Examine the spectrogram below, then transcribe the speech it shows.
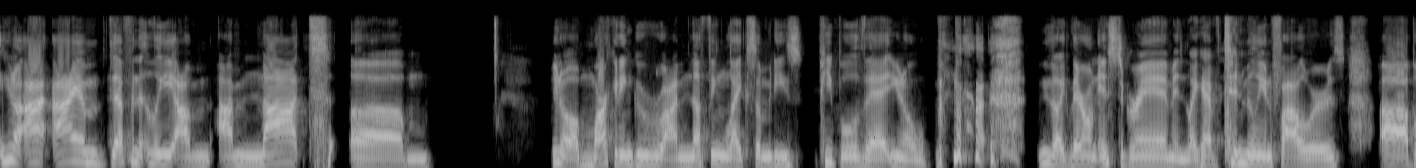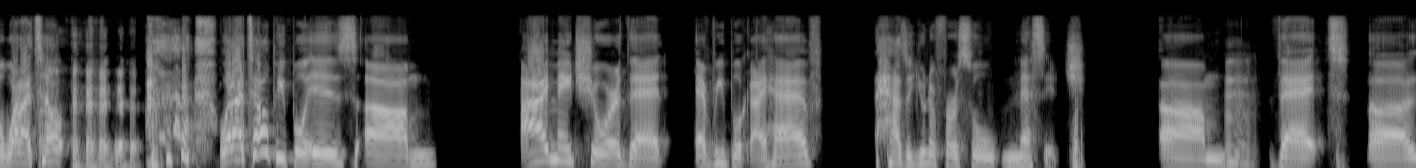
you know, I, I am definitely I'm I'm not um you know, a marketing guru. I'm nothing like some of these people that, you know, like they're on Instagram and like have 10 million followers. Uh, but what I tell what I tell people is um I made sure that every book I have has a universal message um, mm. that uh,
